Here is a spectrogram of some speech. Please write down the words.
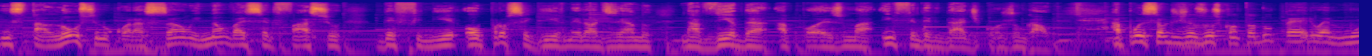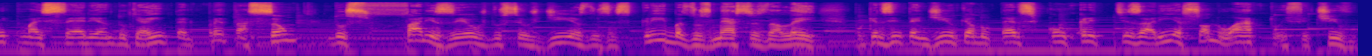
instalou-se no coração e não vai ser fácil definir ou prosseguir, melhor dizendo, na vida após uma infidelidade conjugal. A posição de Jesus quanto ao adultério é muito mais séria do que a interpretação dos fariseus dos seus dias, dos escribas, dos mestres da lei, porque eles entendiam que o adultério se concretizaria só no ato efetivo.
